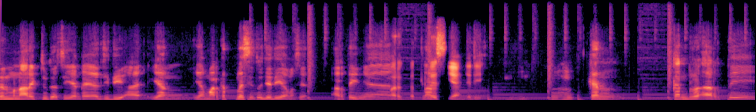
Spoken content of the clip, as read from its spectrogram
Dan menarik juga sih yang kayak GDI yang yang marketplace itu jadi ya mas ya? Artinya marketplace ya jadi. Kan kan berarti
